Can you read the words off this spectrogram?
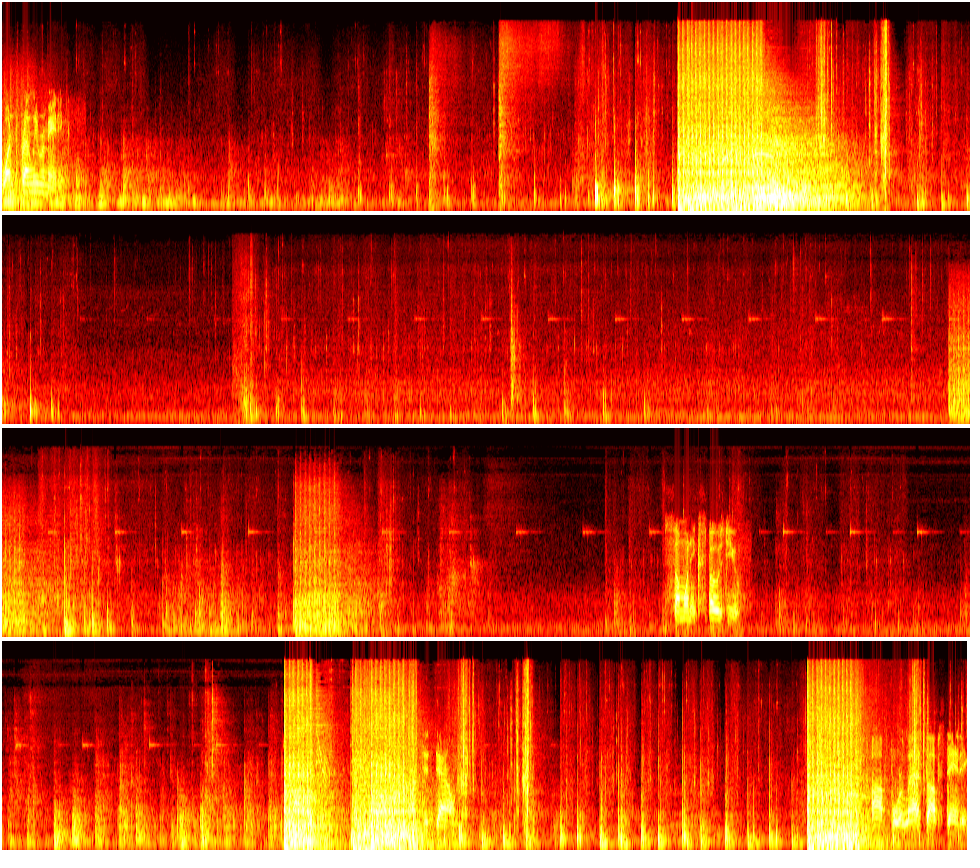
One friendly remaining. Someone exposed you. Hunted down. Op 4, last stop standing.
